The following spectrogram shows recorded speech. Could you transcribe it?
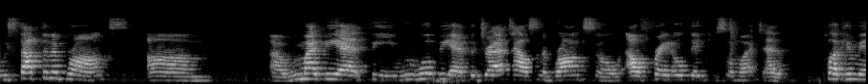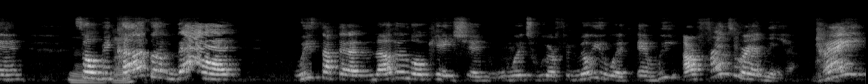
we stopped in the Bronx. Um, uh, we might be at the we will be at the draft house in the Bronx soon. Alfredo, thank you so much. I plug him in. So Mm. because of that, we stopped at another location which we are familiar with, and we our friends were in there, right?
